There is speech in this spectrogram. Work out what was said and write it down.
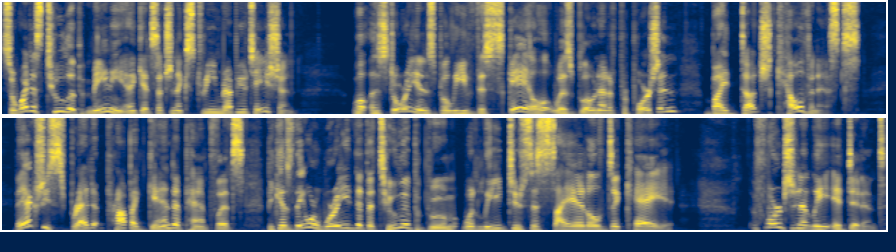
So, why does tulip mania get such an extreme reputation? Well, historians believe the scale was blown out of proportion by Dutch Calvinists. They actually spread propaganda pamphlets because they were worried that the tulip boom would lead to societal decay. Fortunately, it didn't.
